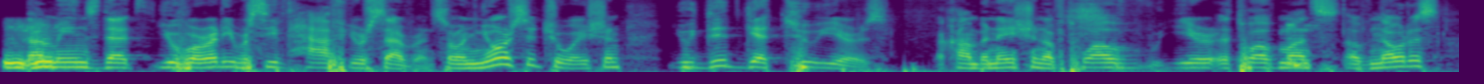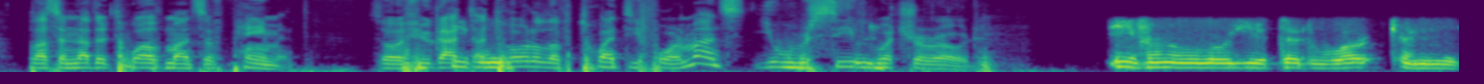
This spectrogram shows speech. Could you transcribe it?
that means that you've already received half your severance. So in your situation, you did get two years, a combination of 12 year, uh, 12 months of notice plus another 12 months of payment. So if you got a total of 24 months, you received what you're owed. even although you did work and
